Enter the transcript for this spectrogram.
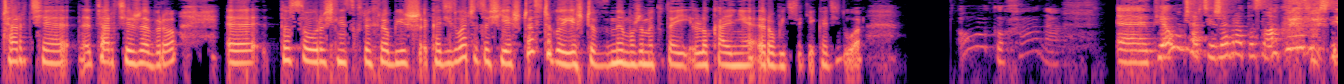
czarcie, czarcie żebro. E, to są rośliny, z których robisz kadzidła, czy coś jeszcze? Z czego jeszcze my możemy tutaj lokalnie robić takie kadzidła? O, kochana. Piołun, czarcie żebra to są akurat właśnie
